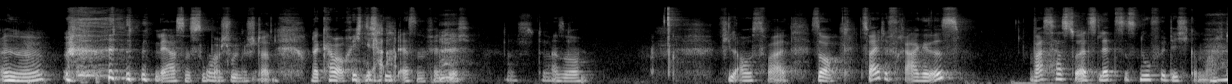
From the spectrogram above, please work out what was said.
äh. ja, ist eine super schöne Stadt. Und da kann man auch richtig ja. gut essen, finde ich. Das stimmt. Also viel Auswahl. So, zweite Frage ist, was hast du als letztes nur für dich gemacht?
